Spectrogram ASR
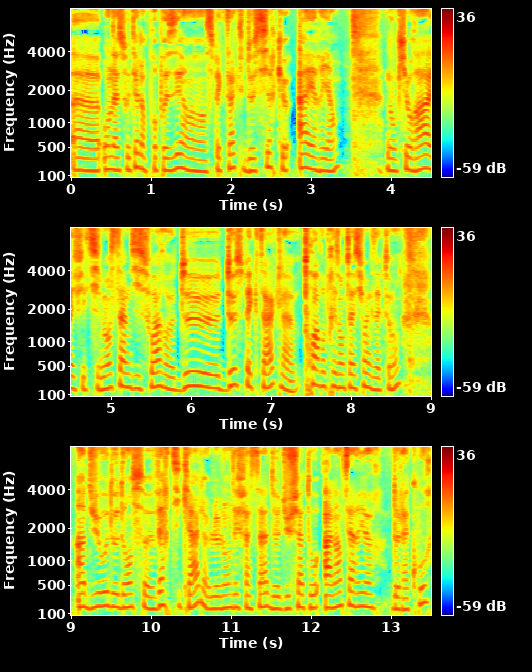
euh, on a souhaité leur proposer un spectacle de cirque aérien. Donc il y aura effectivement samedi soir deux, deux spectacles, trois représentations exactement, un duo de danse verticale le long des façades du château à l'intérieur de la cour,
